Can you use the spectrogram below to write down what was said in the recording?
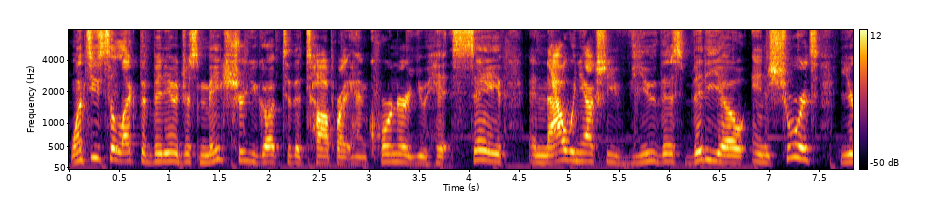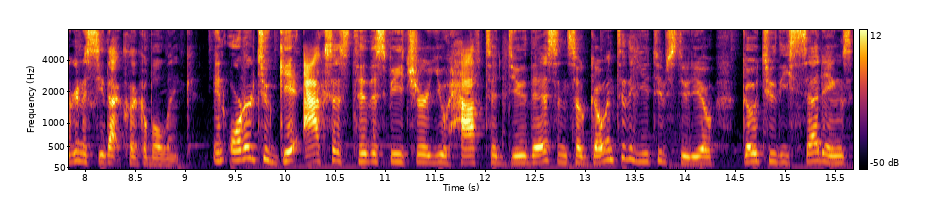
Once you select the video, just make sure you go up to the top right hand corner, you hit save, and now when you actually view this video in Shorts, you're gonna see that clickable link. In order to get access to this feature, you have to do this. And so go into the YouTube studio, go to the settings,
